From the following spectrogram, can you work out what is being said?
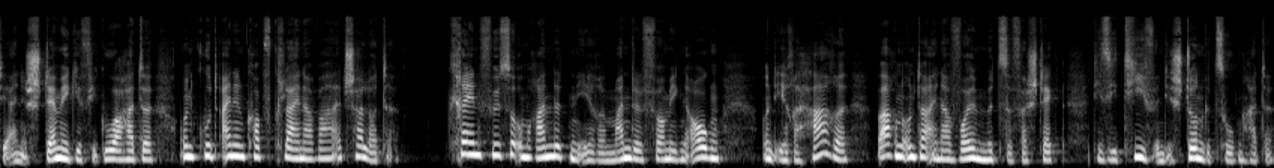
die eine stämmige Figur hatte und gut einen Kopf kleiner war als Charlotte. Krähenfüße umrandeten ihre mandelförmigen Augen und ihre Haare waren unter einer Wollmütze versteckt, die sie tief in die Stirn gezogen hatte.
